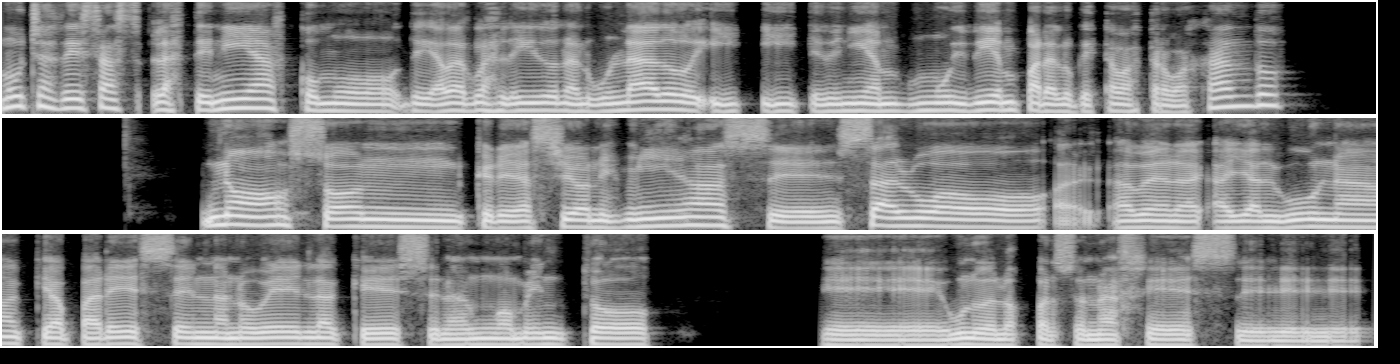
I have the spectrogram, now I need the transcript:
Muchas de esas las tenías como de haberlas leído en algún lado y, y te venían muy bien para lo que estabas trabajando. No, son creaciones mías, eh, salvo, a, ver, hay- alguna que aparece en la novela que es en algún momento eh, uno de los personajes, eh,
